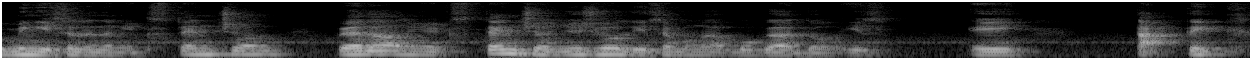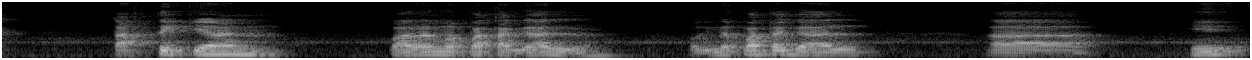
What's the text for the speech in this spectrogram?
humingi sila ng extension, pero ang extension usually sa mga abogado is a tactic. Tactic yan para mapatagal. Pag napatagal, ah hi-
